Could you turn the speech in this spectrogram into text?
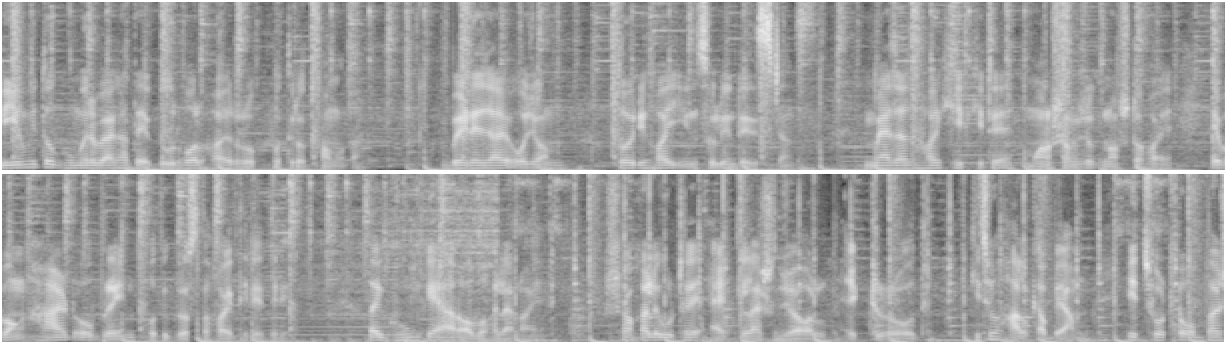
নিয়মিত ঘুমের ব্যাঘাতে দুর্বল হয় রোগ প্রতিরোধ ক্ষমতা। বেড়ে যায় ওজন, তৈরি হয় ইনসুলিন রেজিস্ট্যান্স। মেজাজ হয় খিটখিটে, মনসংযোগ নষ্ট হয় এবং হার্ট ও ব্রেন ক্ষতিগ্রস্ত হয় ধীরে ধীরে। তাই ঘুমকে আর অবহেলা নয়। সকালে উঠে এক গ্লাস জল, একটু রোদ, কিছু হালকা ব্যায়াম এই ছোট্ট অভ্যাস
